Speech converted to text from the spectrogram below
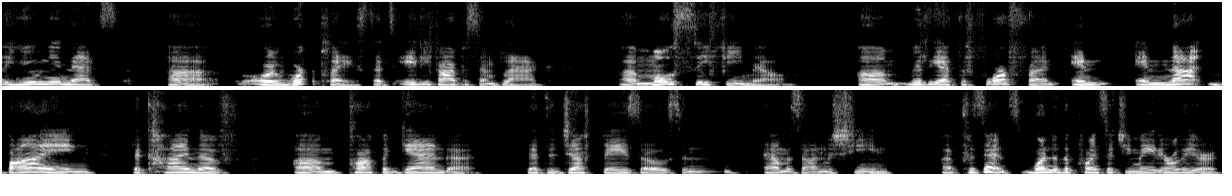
a union that's uh, or a workplace that's 85% Black, uh, mostly female, um, really at the forefront and and not buying the kind of um, propaganda that the Jeff Bezos and Amazon machine uh, presents. One of the points that you made earlier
